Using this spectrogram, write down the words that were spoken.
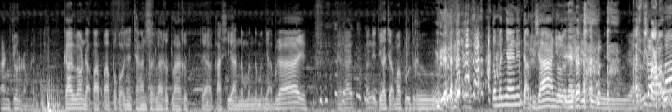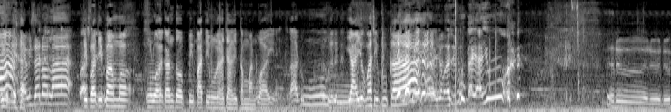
Hancur namanya kalau ndak apa-apa pokoknya jangan berlarut-larut ya kasihan temen-temennya Bray ya kan nanti diajak mabuk terus temennya ini ndak bisa kalau kayak gitu ya. Pasti bisa mau. nolak Gak bisa nolak tiba-tiba mengeluarkan topi pati murah cari teman wah ini aduh gitu. ya yuk masih buka Ayo masih buka ya, yuk. Aduh, aduh, aduh.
